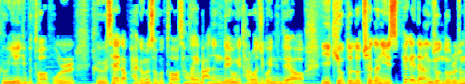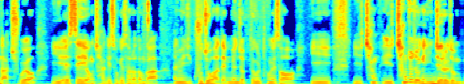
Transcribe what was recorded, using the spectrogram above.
그 얘기부터 올 그 새해가 밝으면서부터 상당히 많은 내용이 다뤄지고 있는데요. 이 기업들도 최근 이 스펙에 대한 의존도를 좀 낮추고요. 이 에세이형 자기소개서라던가 아니면 이 구조화된 면접 등을 통해서 이, 이, 창, 이 창조적인 인재를 좀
